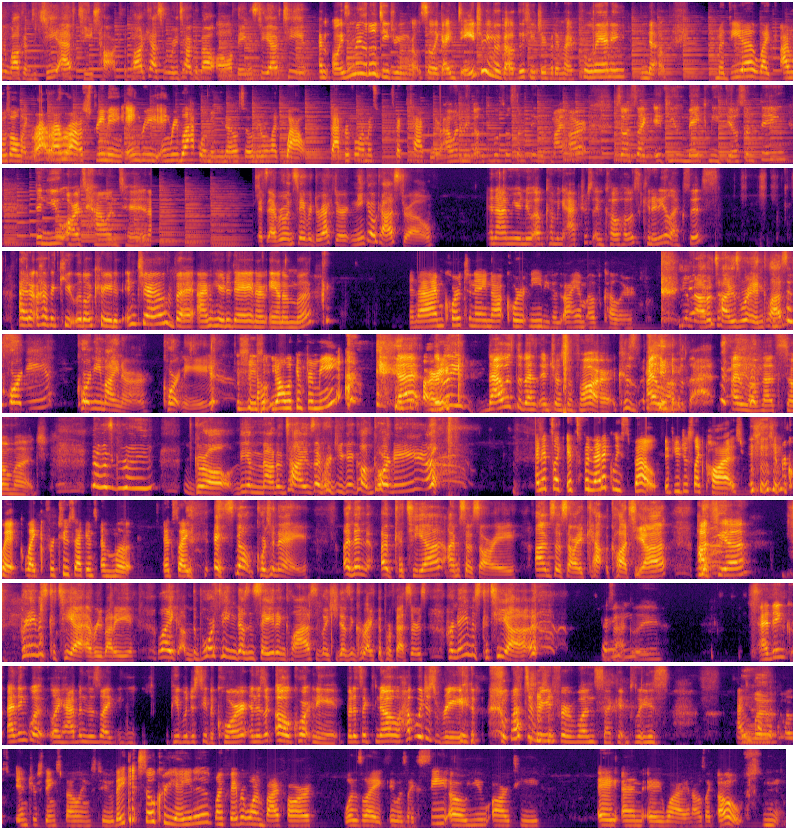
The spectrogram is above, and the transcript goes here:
and welcome to TFT Talk, the podcast where we talk about all things TFT. I'm always in my little daydream world. So, like, I daydream about the future, but am I planning? No. Medea, like I was all like rah rah rah, screaming, angry, angry black woman, you know. So they were like, "Wow, that performance was spectacular." I want to make other people feel something with my art. So it's like if you make me feel something, then you are talented. It's everyone's favorite director, Nico Castro. And I'm your new upcoming actress and co-host, Kennedy Alexis. I don't have a cute little creative intro, but I'm here today and I'm Anna Mook. And I'm Courtney, not Courtney, because I am of color. The amount of times we're in class, Courtney, Courtney Minor, Courtney. Y'all looking for me? That literally, that was the best intro so far because I love that. I love that so much. That was great. Girl, the amount of times I've heard you get called Courtney. And it's like it's phonetically spelled. If you just like pause super quick, like for two seconds and look, it's like it's spelled Courtney. And then uh, Katia, I'm so sorry. I'm so sorry, Ka- Katia. Katya. Her name is Katia, everybody. Like, the poor thing doesn't say it in class. Like, she doesn't correct the professors. Her name is Katia. Exactly. I think I think what like happens is like people just see the court and there's like, oh, Courtney. But it's like, no, how about we just read? Let's read for one second, please. I love one of the most interesting spellings too. They get so creative. My favorite one by far was like it was like C O U R T A N A Y, and I was like, oh,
